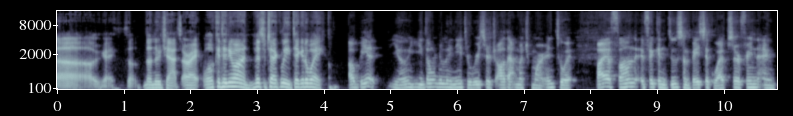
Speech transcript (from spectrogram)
Uh, okay, so no new chats. All right, we'll continue on. Mr. Tech Lead, take it away. albeit you know you don't really need to research all that much more into it buy a phone if it can do some basic web surfing and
